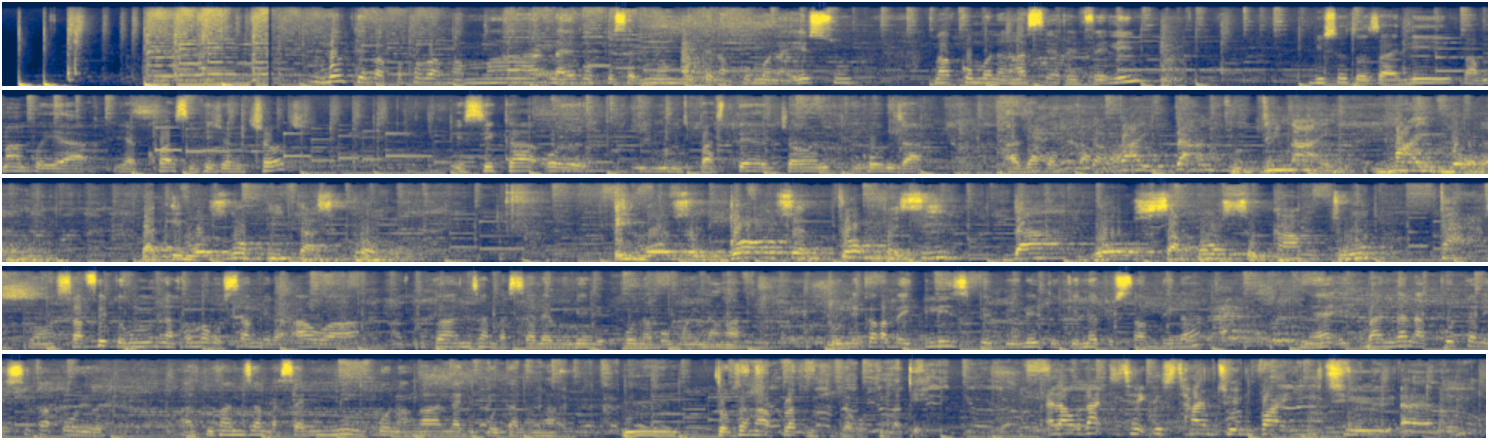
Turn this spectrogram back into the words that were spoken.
mbote bapapa bamama naye kopesa bino mbote na nkombo na yesu na nkombo na nga ser eveline biso tozali bamembre ya, ya cross vision church esika oyo mm, paster john ngonza aza kokambadanto deny my lord but it was not peter's problem It was a God's prophecy that was supposed to come to pass. Bon, ça fait que nous avons ressemblé à Awa, en tout cas, nous avons salé minene pour na bomoi nanga. tolekaka baeglize mpe ebele tokenda tosambela mais banda na kota na esika oyo atuka nzambe asali mingi mpo na nga na libota na nga hmm, toza na plate mosusu ya kokima te And I would like to take this time to invite you to um,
